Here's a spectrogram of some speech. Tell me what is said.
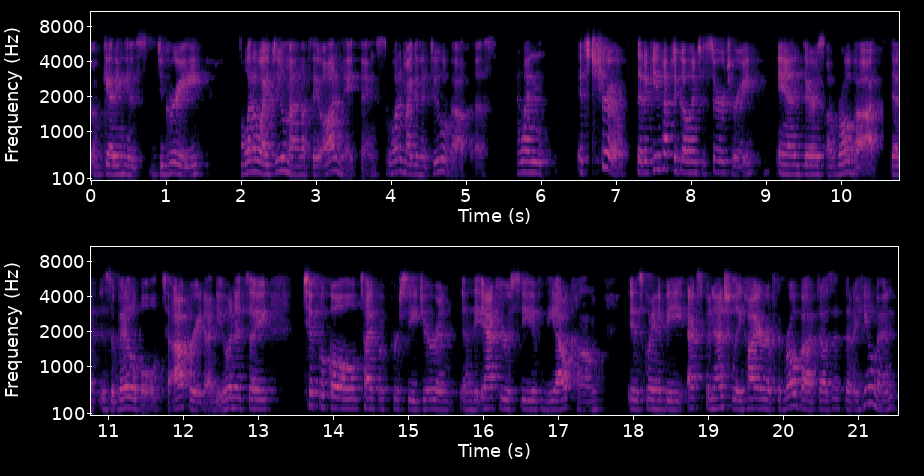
of getting his degree. What do I do, mom, if they automate things? What am I going to do about this? when it's true that if you have to go into surgery and there's a robot that is available to operate on you, and it's a typical type of procedure, and, and the accuracy of the outcome is going to be exponentially higher if the robot does it than a human,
